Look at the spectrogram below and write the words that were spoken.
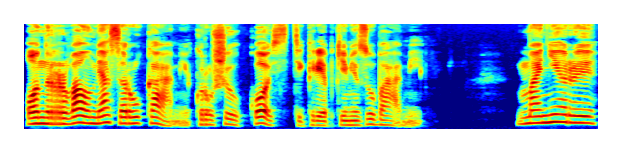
Он рвал мясо руками, крушил кости крепкими зубами. Манеры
